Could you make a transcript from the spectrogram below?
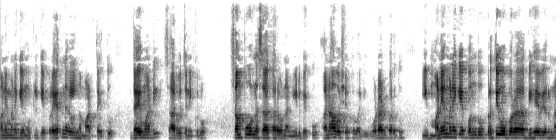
ಮನೆ ಮನೆಗೆ ಮುಟ್ಲಿಕ್ಕೆ ಪ್ರಯತ್ನಗಳನ್ನ ಮಾಡ್ತಾ ಇದ್ದು, ದಯಮಾಡಿ ಸಾರ್ವಜನಿಕರು ಸಂಪೂರ್ಣ ಸಹಕಾರವನ್ನು ನೀಡಬೇಕು. ಅನಾವಶ್ಯಕವಾಗಿ ಓಡಾಡಬಾರದು. ಈ ಮನೆ ಮನೆಗೆ ಬಂದು ಪ್ರತಿಯೊಬ್ಬರ ಬಿಹೇವಿಯರ್ನ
